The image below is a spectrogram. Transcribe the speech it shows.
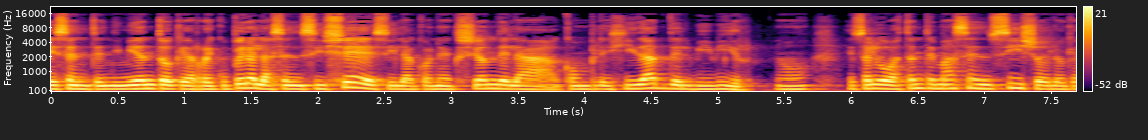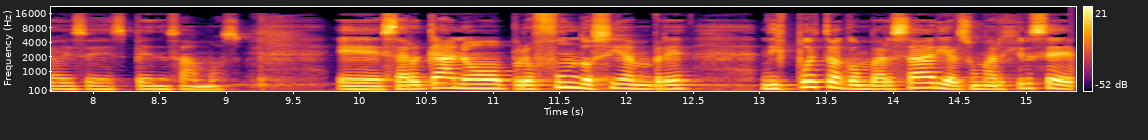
ese entendimiento que recupera la sencillez y la conexión de la complejidad del vivir. ¿no? Es algo bastante más sencillo de lo que a veces pensamos. Eh, cercano, profundo siempre, dispuesto a conversar y al sumergirse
